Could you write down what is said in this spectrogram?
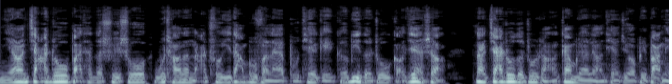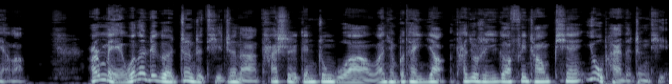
你让加州把它的税收无偿的拿出一大部分来补贴给隔壁的州搞建设，那加州的州长干不了两天就要被罢免了。而美国的这个政治体制呢，它是跟中国啊完全不太一样，它就是一个非常偏右派的政体，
